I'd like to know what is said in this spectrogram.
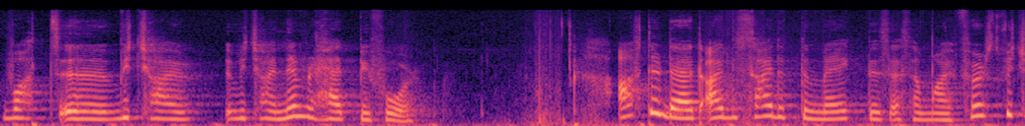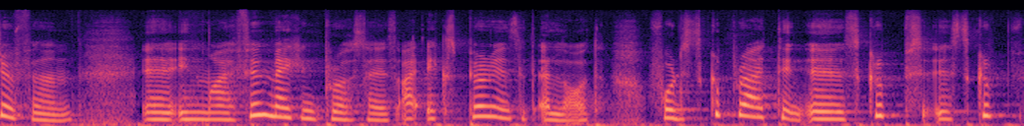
what uh, which I which I never had before. After that, I decided to make this as my first feature film. Uh, in my filmmaking process, I experienced it a lot. For the script writing, uh, script, uh, script,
